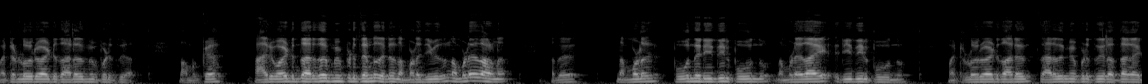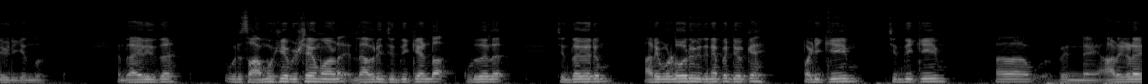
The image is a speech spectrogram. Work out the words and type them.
മറ്റുള്ളവരുമായിട്ട് താരതമ്യപ്പെടുത്തുക. നമുക്ക് ആരുമായിട്ടും താരതമ്യപ്പെടുത്തേണ്ടതില്ല. നമ്മുടെ ജീവിതം നമ്മുടേതാണ്. അത് നമ്മൾ പോകുന്ന രീതിയിൽ പോകുന്നു. നമ്മുടേതായ രീതിയിൽ പോകുന്നു. മറ്റുള്ളവരുമായിട്ട് താര താരതമ്യപ്പെടുത്തുന്നതിൽ എന്താ കാര്യം ഇരിക്കുന്നത് എന്തായാലും ഇത് ഒരു സാമൂഹ്യ വിഷയമാണ്. എല്ലാവരും ചിന്തിക്കേണ്ട കൂടുതൽ ചിന്തകരും അറിവുള്ളവരും ഇതിനെപ്പറ്റിയൊക്കെ പഠിക്കുകയും ചിന്തിക്കുകയും പിന്നെ ആളുകളെ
